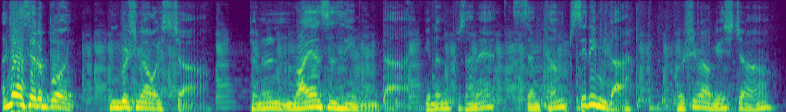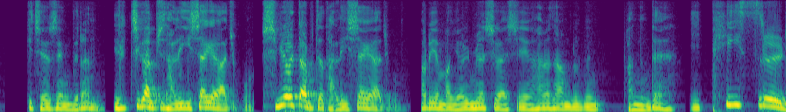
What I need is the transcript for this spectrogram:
안녕하세요 여러분. 공부 열심히 하고 계시죠? 저는 라이언 선생님입니다. 여기는 부산의 센텀 시리입니다. 열심히 하고 계시죠? 특히 재수생들은 일찌감치 달리기 시작해가지고 12월 달부터 달리기 시작해가지고 하루에 막 열 몇 시간씩 하는 사람들도 봤는데 이 페이스를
